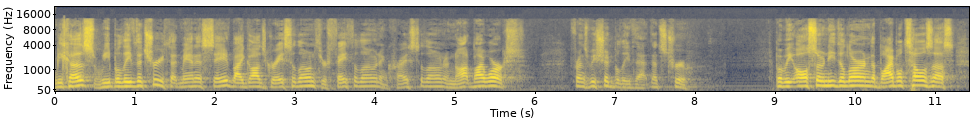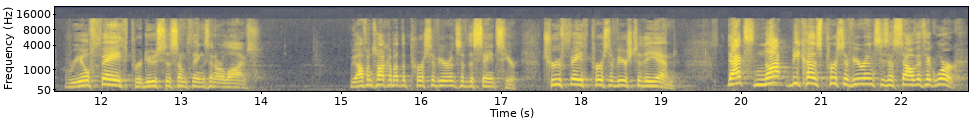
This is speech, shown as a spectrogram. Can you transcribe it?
because we believe the truth that man is saved by God's grace alone, through faith alone, in Christ alone, and not by works. Friends, we should believe that. That's true. But we also need to learn the Bible tells us real faith produces some things in our lives. We often talk about the perseverance of the saints here. True faith perseveres to the end. That's not because perseverance is a salvific work.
